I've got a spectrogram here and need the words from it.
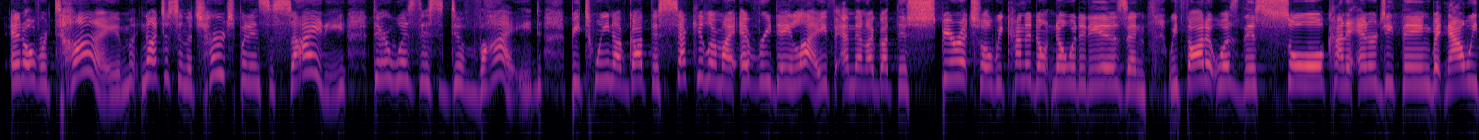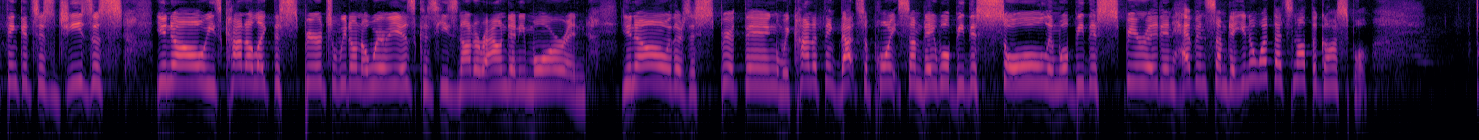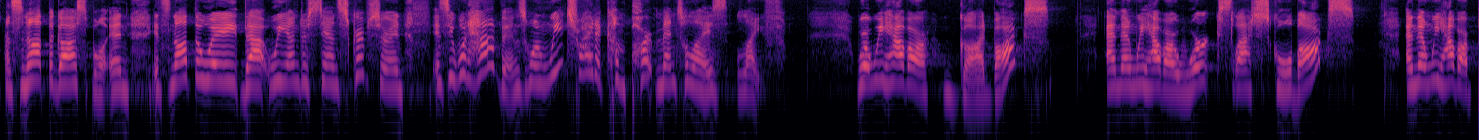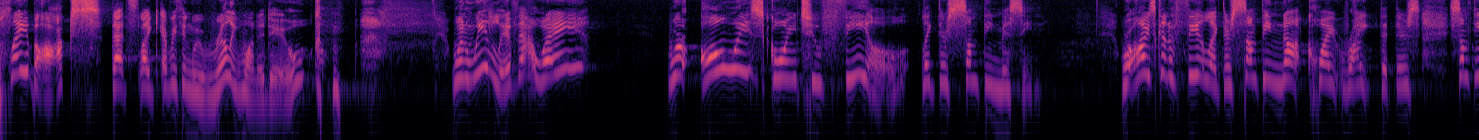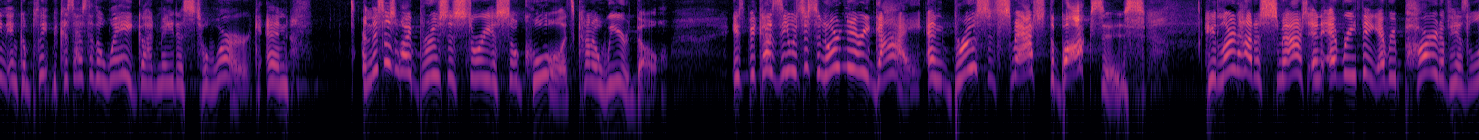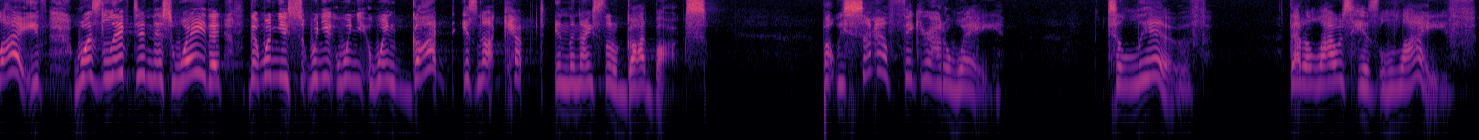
And over time, not just in the church, but in society, there was this divide between I've got this secular, my everyday life, and then I've got this spiritual, we kind of don't know what it is. And we thought it was this soul kind of energy thing, but now we think it's just Jesus, you know, he's kind of like the spiritual. We don't know where he is because he's not around anymore. And, you know, there's a spirit thing, and we kind of think that's the point. Someday we'll be this soul and we'll be this spirit in heaven someday. You know what? That's not the gospel. It's not the gospel, and it's not the way that we understand scripture. And, and see, what happens when we try to compartmentalize life, where we have our God box, and then we have our work slash school box, and then we have our play box, that's like everything we really want to do. when we live that way, we're always going to feel like there's something missing. We're always going to feel like there's something not quite right, that there's something incomplete because that's the way God made us to work. And and this is why Bruce's story is so cool. It's kind of weird though. It's because he was just an ordinary guy and Bruce had smashed the boxes. He learned how to smash, and everything, every part of his life was lived in this way that, that when, you, when, you, when, you, when God is not kept in the nice little God box, but we somehow figure out a way to live that allows his life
